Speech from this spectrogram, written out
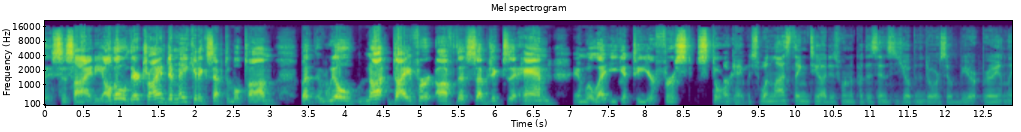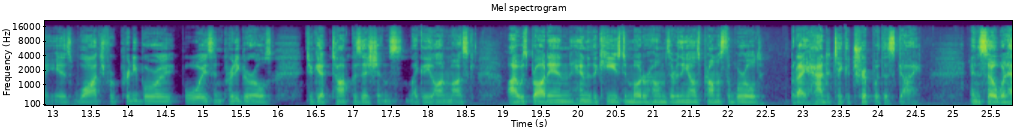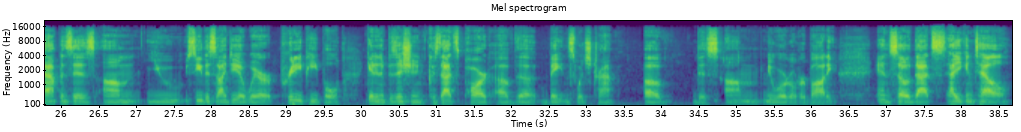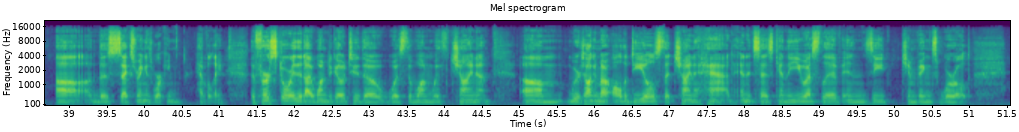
society. Although they're trying to make it acceptable, Tom, but we'll not divert off the subjects at hand and we'll let you get to your first story. Okay, just one last thing too. I just want to put this in since you opened the door so brilliantly is watch for pretty boy, boys and pretty girls to get top positions like Elon Musk. I was brought in, handed the keys to motorhomes, everything else, promised the world, but I had to take a trip with this guy. And so what happens is um, you see this idea where pretty people get in a position because that's part of the bait and switch trap of this um, New World Order body. And so that's how you can tell uh, the sex ring is working heavily. The first story that I wanted to go to, though, was the one with China. Um, we were talking about all the deals that China had, and it says, Can the U.S. live in Xi Jinping's world?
